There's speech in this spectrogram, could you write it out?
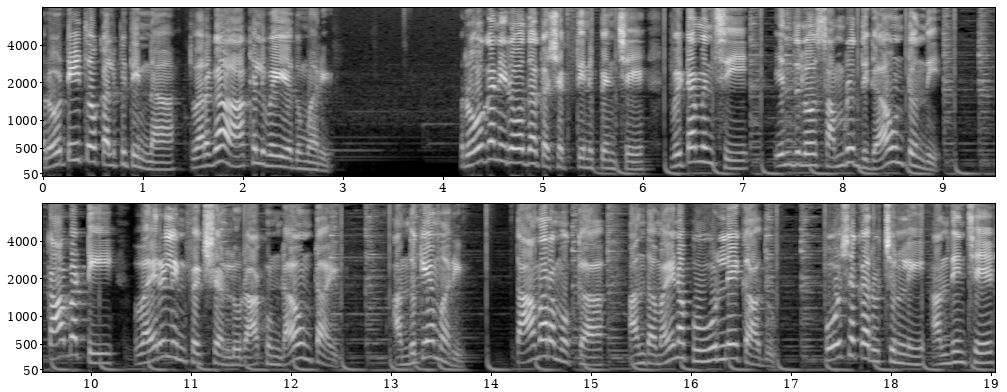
రోటీతో కలిపి తిన్నా త్వరగా ఆకలి వేయదు మరి. రోగనిరోధక శక్తిని పెంచే విటమిన్ సి ఇందులో సమృద్ధిగా ఉంటుంది. కాబట్టి వైరల్ ఇన్ఫెక్షన్లు రాకుండా ఉంటాయి. అందుకే మరి తామర మొక్క అందమైన పువ్వులే కాదు పోషక రుచుల్ని అందించే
